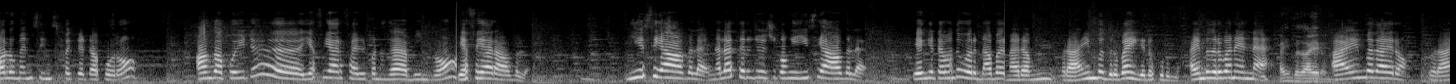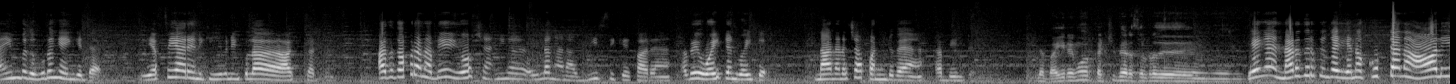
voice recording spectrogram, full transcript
ஆல் உமன்ஸ் இன்ஸ்பெக்டர்டா போறோம். அங்க போயிட்டு எஃப்ஐஆர் ஃபைல் பண்ணுங்க அப்படின்றோம். எஃப்ஐஆர் ஆகல. ஈஸியா ஆகல. நல்லா தெரிஞ்சு வச்சுக்கோங்க ஈஸியா ஆகல. என்கிட்ட வந்து ஒரு நபர் மேடம் ஒரு ஐம்பது ரூபாய் என்கிட்ட கொடுங்க. ஐம்பது ரூபாய்னா என்ன? ஐம்பதாயிரம். ஐம்பதாயிரம். ஒரு ஐம்பது கொடுங்க என்கிட்ட. எஃப்ஐஆர் எனக்கு ஈவினிங்குள்ள ஆக்கி காட்டுங்க அதுக்கப்புறம் நான் அப்படியே யோசிச்சேன் நீங்க இல்லைங்க நான் பிசி காரன். அப்படியே ஒயிட் அண்ட் ஒயிட் நான் நினைச்சா பண்ணுவேன் அப்படின்ட்டு. இல்ல பகிரங்கமா கட்சி பேரை சொல்றது ஏங்க நடந்திருக்குங்க. என்ன கூப்பிட்டா நான் ஆளே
